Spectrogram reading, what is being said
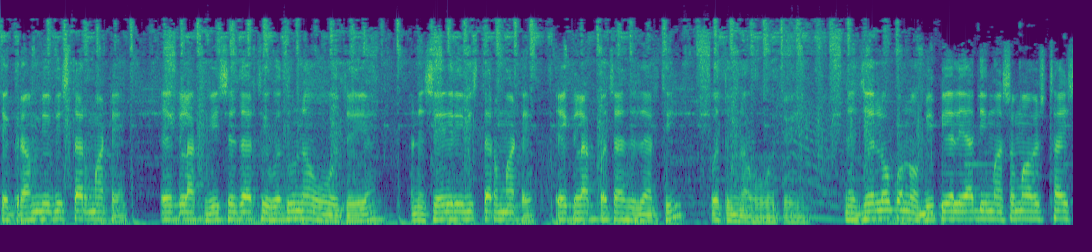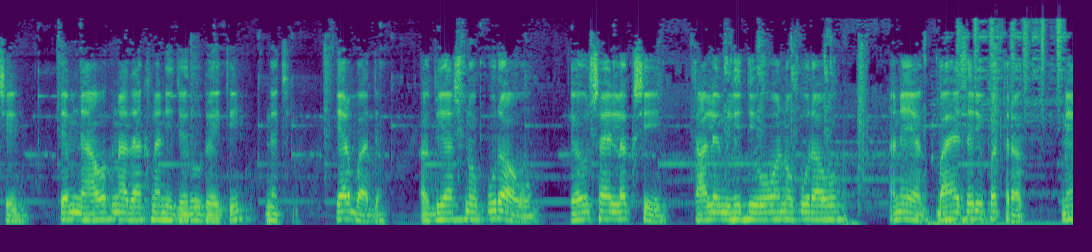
જે ગ્રામ્ય વિસ્તાર માટે એક લાખ વીસ હજારથી વધુ ન હોવો જોઈએ અને શહેરી વિસ્તાર માટે એક લાખ પચાસ હજારથી વધુ ન હોવો જોઈએ. અને જે લોકોનો બીપીએલ યાદીમાં સમાવેશ થાય છે તેમને આવકના દાખલાની જરૂર રહેતી નથી. ત્યારબાદ અભ્યાસનો પુરાવો, વ્યવસાય લક્ષી તાલીમ લીધી હોવાનો પુરાવો અને એક બાહેધરી પત્રક ને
